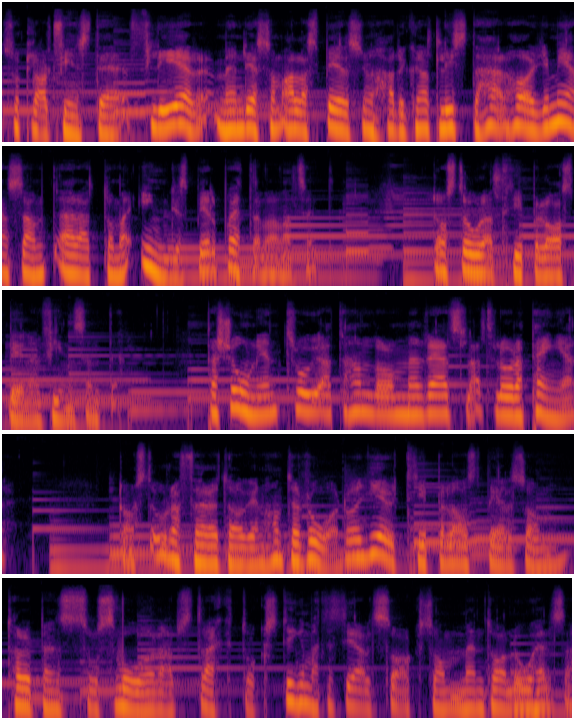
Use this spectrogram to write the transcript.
Såklart finns det fler, men det som alla spel som jag hade kunnat lista här har gemensamt är att de är indiespel på ett eller annat sätt. De stora AAA-spelen finns inte. Personligen tror jag att det handlar om en rädsla att förlora pengar de stora företagen har inte råd att ge ut AAA-spel som tar upp en så svår, abstrakt och stigmatiserad sak som mental ohälsa.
